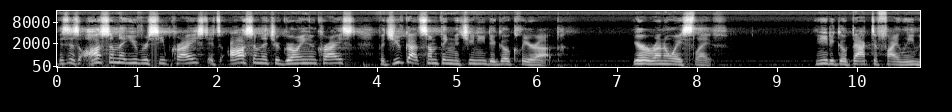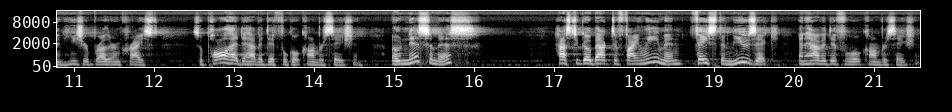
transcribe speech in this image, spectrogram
This is awesome that you've received Christ. It's awesome that you're growing in Christ, but you've got something that you need to go clear up. You're a runaway slave. You need to go back to Philemon. He's your brother in Christ. So Paul had to have a difficult conversation. Onesimus has to go back to Philemon, face the music, and have a difficult conversation.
